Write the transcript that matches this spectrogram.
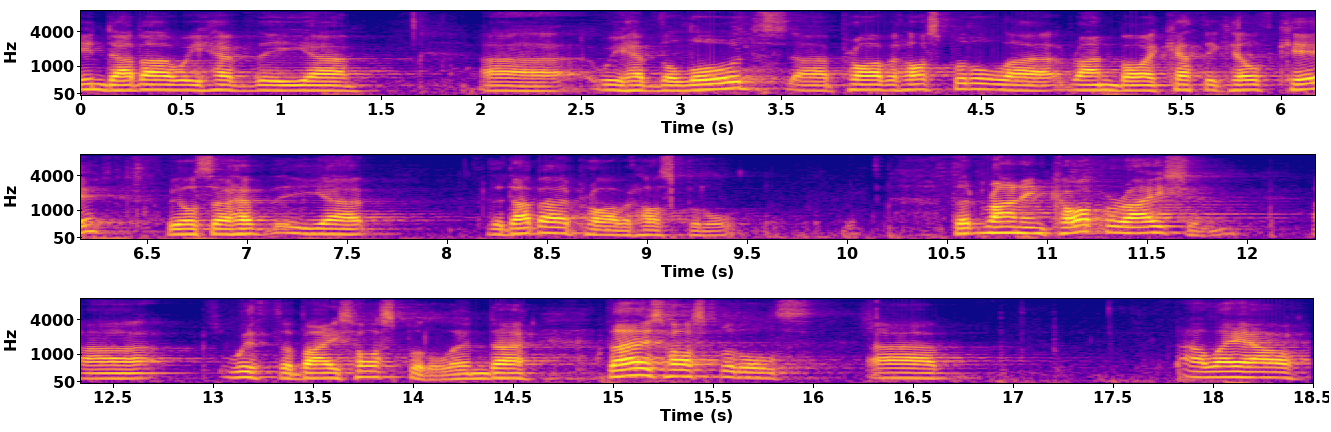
in Dubbo we have the uh, we have the Lourdes uh, private hospital uh, run by Catholic Healthcare. We also have the, uh, the Dubbo private hospital that run in cooperation uh, with the base hospital. And those hospitals allow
